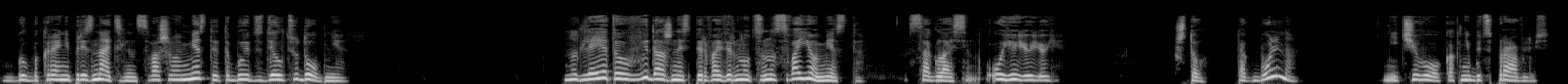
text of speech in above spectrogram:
Был бы крайне признателен. С вашего места это будет сделать удобнее. Но для этого вы должны сперва вернуться на свое место. Согласен. Ой-ой-ой. Что, так больно? Ничего, как-нибудь справлюсь.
